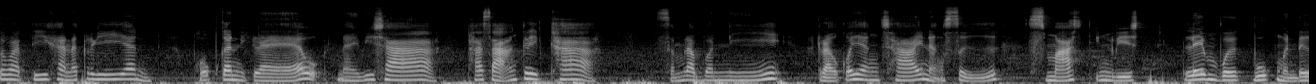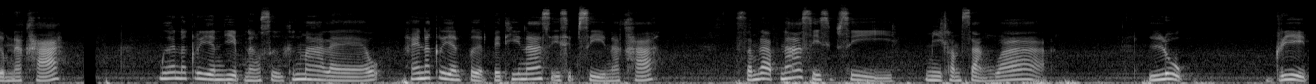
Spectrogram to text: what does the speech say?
สวัสดีค่ะนักเรียน พบกันอีกแล้ว ในวิชา ภาษาอังกฤษค่ะสำหรับวันนี้ เราก็ยังใช้หนังสือ Smart English เล่ม Workbook เหมือนเดิมนะคะ เมื่อนักเรียนหยิบหนังสือขึ้นมาแล้ว ให้นักเรียนเปิดไปที่หน้า 44 นะคะสำหรับหน้า 44 มีคำสั่งว่า look read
